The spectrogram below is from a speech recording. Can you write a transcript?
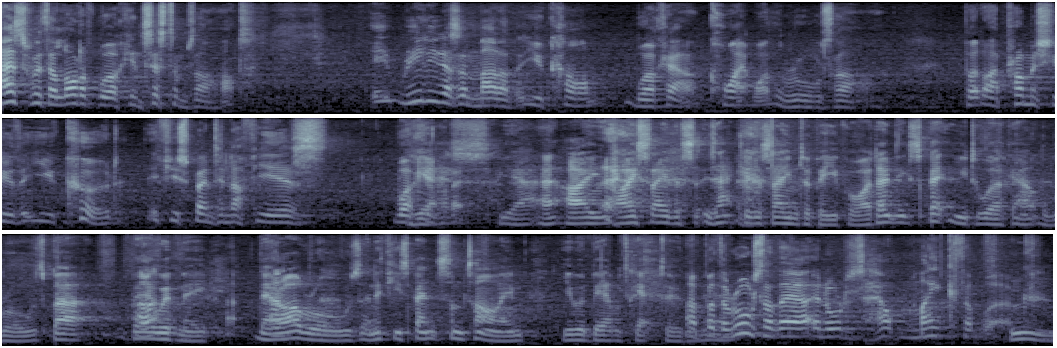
as with a lot of work in systems art, it really doesn't matter that you can't work out quite what the rules are. But I promise you that you could if you spent enough years working on it. Yes, yeah. I, I say this, exactly the same to people. I don't expect you to work out the rules, but bear Uh, with me. There are rules, and if you spent some time, you would be able to get to them. Uh, but the yeah. rules are there in order to help make them work. Mm,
